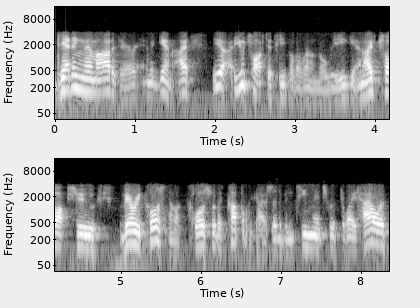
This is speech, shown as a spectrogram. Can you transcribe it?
getting them out of there. And again, I yeah, you talk to people around the league, and I've talked to very close now, close with a couple of guys that have been teammates with Dwight Howard.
